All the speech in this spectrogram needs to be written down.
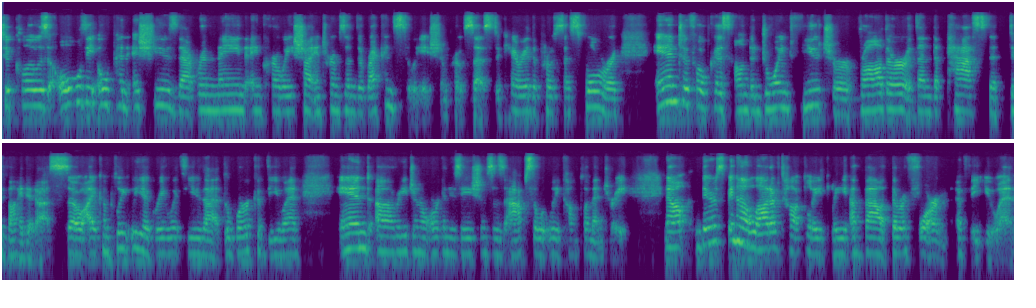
to close all the open issues that remained in Croatia in terms of the reconciliation process, to carry the process forward, and to focus on the joint future rather than the past that divided us. So I completely agree with you that the work of the UN and uh, regional organizations is absolutely complementary. Now, there's been a lot of talk lately about the reform of the UN,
